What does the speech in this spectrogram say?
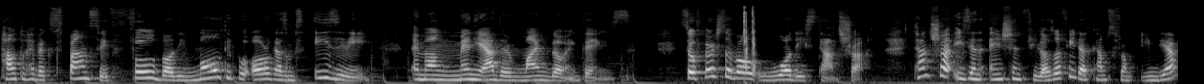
How to have expansive, full body, multiple orgasms easily, among many other mind blowing things. So first of all, what is Tantra? Tantra is an ancient philosophy that comes from India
